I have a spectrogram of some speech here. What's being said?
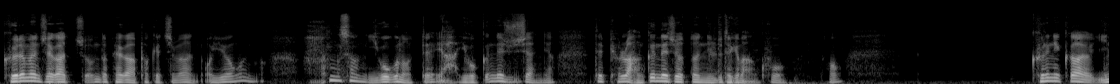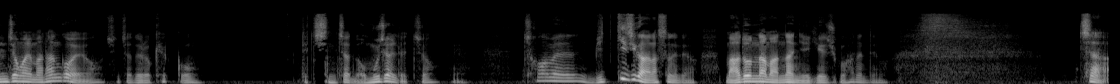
그러면 제가 좀 더 배가 아팠겠지만 어, 이 형은 항상 이 곡은 어때? 야 이거 끝내주지 않냐? 근데 별로 안 끝내줬던 일도 되게 많고 어 그러니까 인정할 만한 거예요. 진짜 노력했고 근데 진짜 너무 잘 됐죠. 예. 처음에는 믿기지가 않았었는데 마돈나 만난 얘기해주고 하는데 뭐. 자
